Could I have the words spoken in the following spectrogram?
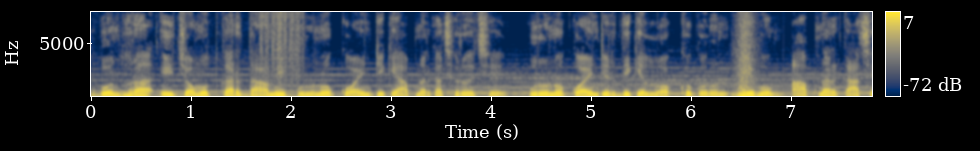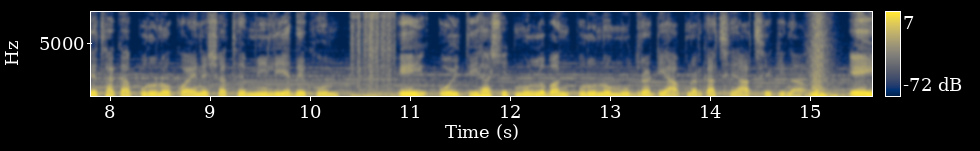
বন্ধুরা, এই চমৎকার দামি পুরনো কয়েনটি কি আপনার কাছে রয়েছে? পুরনো কয়েনটির দিকে লক্ষ্য করুন এবং আপনার কাছে থাকা পুরনো কয়েনের সাথে মিলিয়ে দেখুন, এই ঐতিহাসিক মূল্যবান পুরনো মুদ্রাটি আপনার কাছে আছে কিনা? এই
